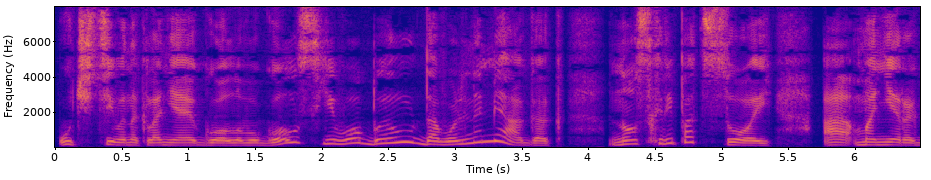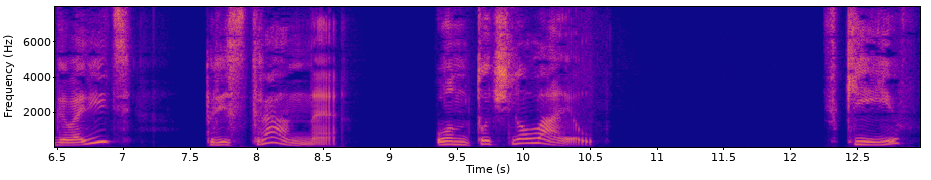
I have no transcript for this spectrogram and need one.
учтиво наклоняя голову. Голос его был довольно мягок, но с хрипотцой, а манера говорить пристранная. Он точно лаял. В Киев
